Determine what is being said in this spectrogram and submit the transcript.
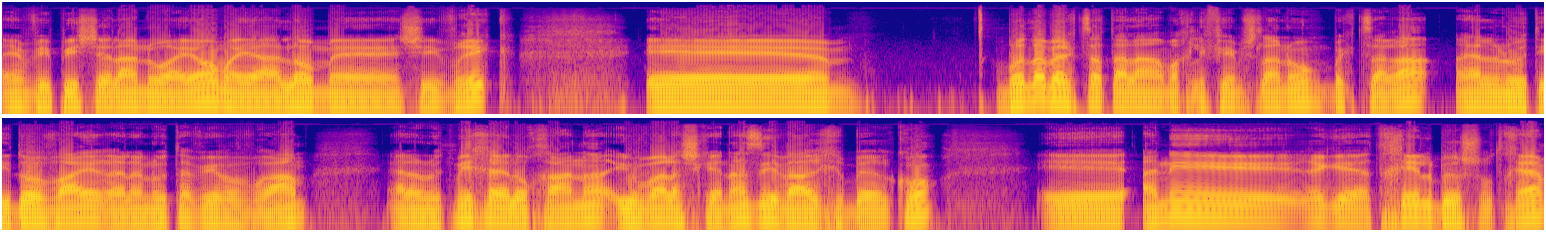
MVP שלנו היום, היהלום שהבריק. אה, בואו נדבר קצת על המחליפים שלנו, בקצרה. היה לנו את עידו וייר, היה לנו את אביב אברהם, היה לנו את מיכאל אוחנה, יובל אשכנזי ואריך ברקו. אה, אני רגע אתחיל ברשותכם,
